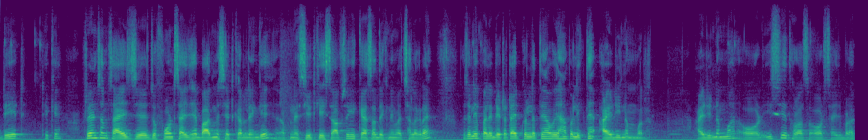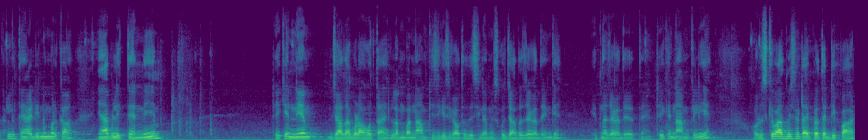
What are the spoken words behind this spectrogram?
डेट ठीक है? फ्रेंड्स हम साइज़ जो फ़ॉन्ट साइज़ है, बाद में सेट कर लेंगे अपने सीट के हिसाब से कि कैसा देखने में अच्छा लग रहा है। तो चलिए, पहले डेटा टाइप कर लेते हैं, और यहाँ पर लिखते हैं आईडी नंबर आईडी नंबर और इसे थोड़ा सा और साइज़ बड़ा कर लेते हैं आईडी नंबर का। यहाँ पे लिखते हैं नेम ठीक है नेम ज़्यादा बड़ा होता है, लंबा नाम किसी किसी का होता है तो इसलिए हम इसको ज़्यादा जगह देंगे, इतना जगह दे देते हैं। ठीक है, नाम के लिए। और उसके बाद में इसमें टाइप करते हैं डिपार्ट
